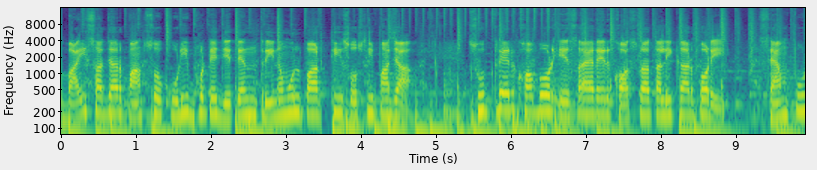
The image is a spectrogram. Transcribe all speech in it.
বাইশ হাজার পাঁচশো কুড়ি ভোটে জেতেন তৃণমূল প্রার্থী শশী পাঁজা। সূত্রের খবর, এসআইআরের খসড়া তালিকার পরে শ্যামপুর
